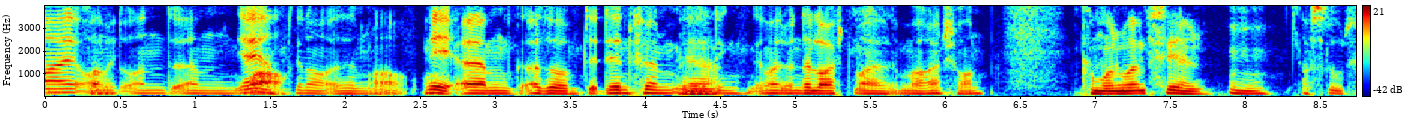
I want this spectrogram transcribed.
dabei sorry. und, und ähm, ja, Wow. ja, genau. Ähm, Wow. Nee, ähm, also den, den Film, Ja. den, immer, wenn der läuft, mal, mal reinschauen. Kann man nur empfehlen. Mhm, absolut.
